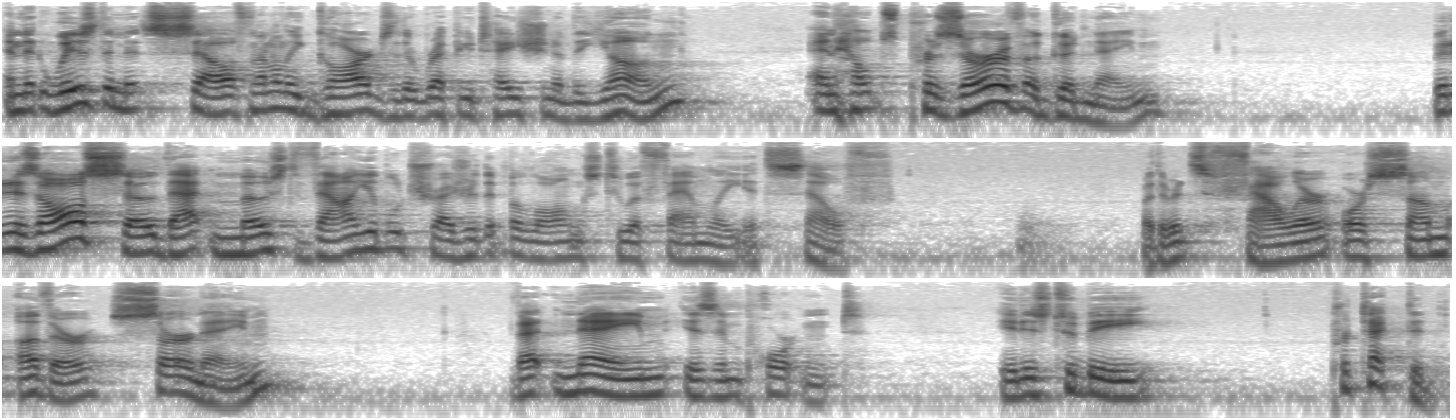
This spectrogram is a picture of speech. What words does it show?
And that wisdom itself not only guards the reputation of the young and helps preserve a good name, but it is also that most valuable treasure that belongs to a family itself. Whether it's Fowler or some other surname, that name is important. It is to be protected.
